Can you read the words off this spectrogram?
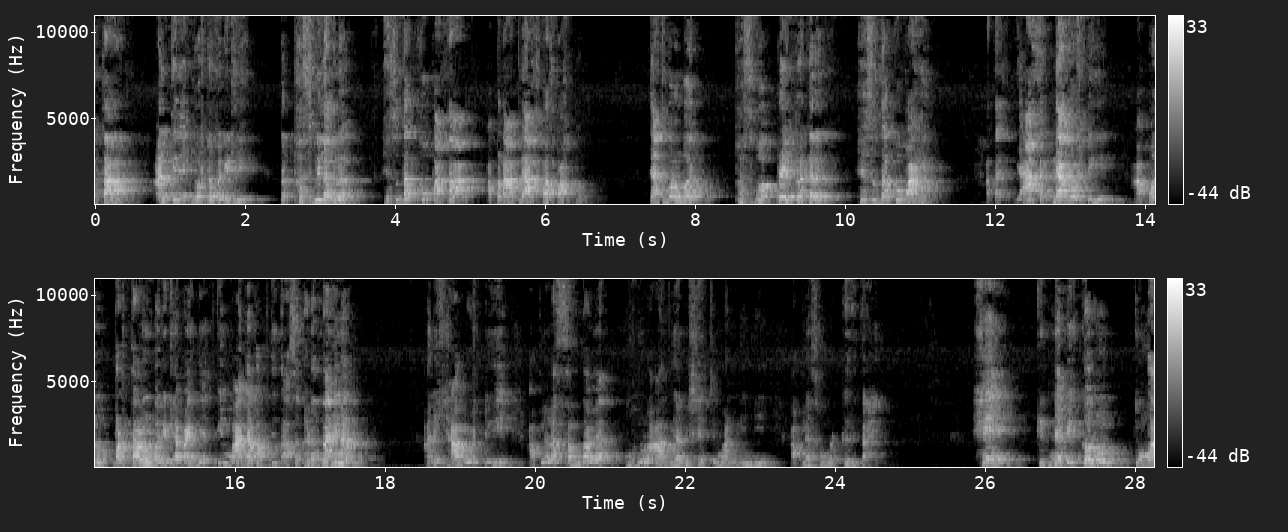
आता आणखीन एक गोष्ट बघितली तर फसवी लग्न हे सुद्धा खूप आता आपण आपल्या आसपास पाहतो. त्याचबरोबर फसव प्रेम प्रकरण हे सुद्धा खूप आहे. आता या सगळ्या गोष्टी आपण पडताळून बघितल्या पाहिजेत की माझ्या बाबतीत असं घडत नाही ना? आणि ह्या गोष्टी आपल्याला समजाव्यात म्हणून आज या विषयाची मांडणी मी आपल्यासमोर करीत आहे. हे किडनॅपिंग करून किंवा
